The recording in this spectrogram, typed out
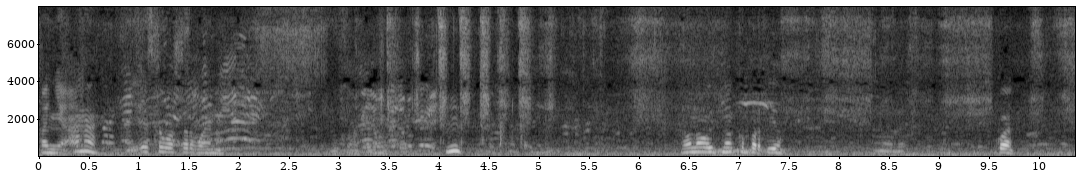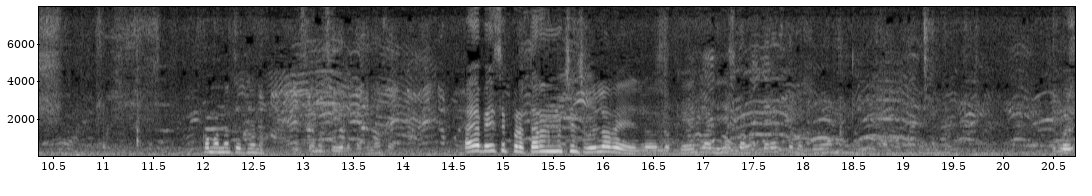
Mañana esto va a estar bueno. Mm. No, no, no he compartido. ¿Cuál? ¿Cómo no te entiendo? ¿Usted no sigue la esa? Hay a veces, pero tardan mucho en subir lo, de, lo, lo que es la lista. Pues-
